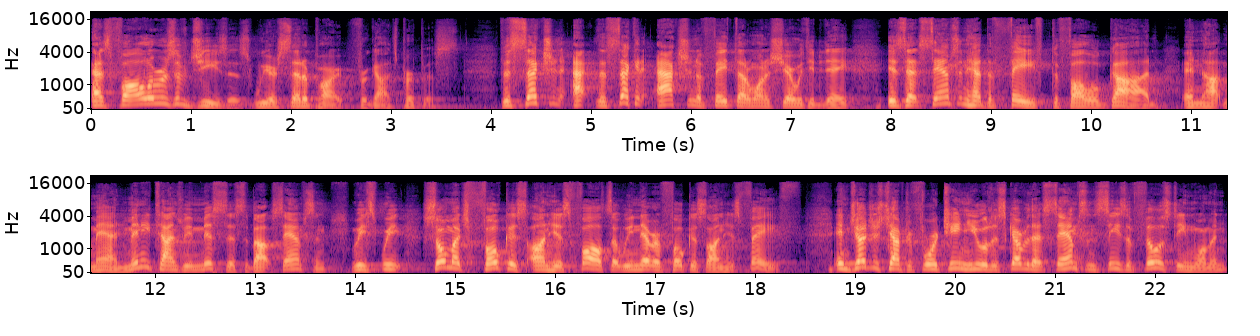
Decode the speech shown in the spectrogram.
As followers of Jesus, we are set apart for God's purpose. The, section, the second action of faith that I want to share with you today is that Samson had the faith to follow God and not man. Many times we miss this about Samson. We, we so much focus on his faults that we never focus on his faith. In Judges chapter 14, you will discover that Samson sees a Philistine woman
